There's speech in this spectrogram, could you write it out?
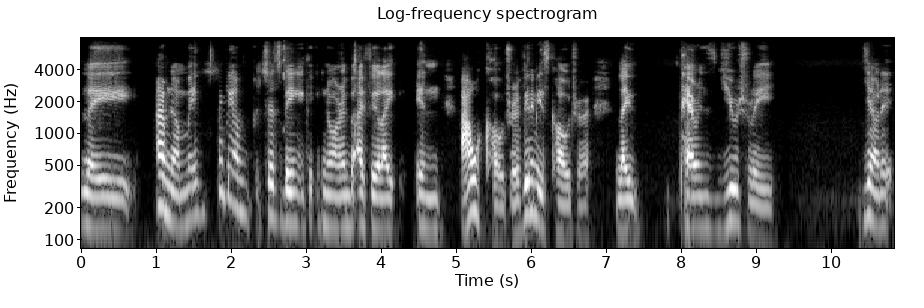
they. I don't know. Maybe maybe I'm just being ig- ignorant, but I feel like in our culture, Vietnamese culture, like parents usually, you know, they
